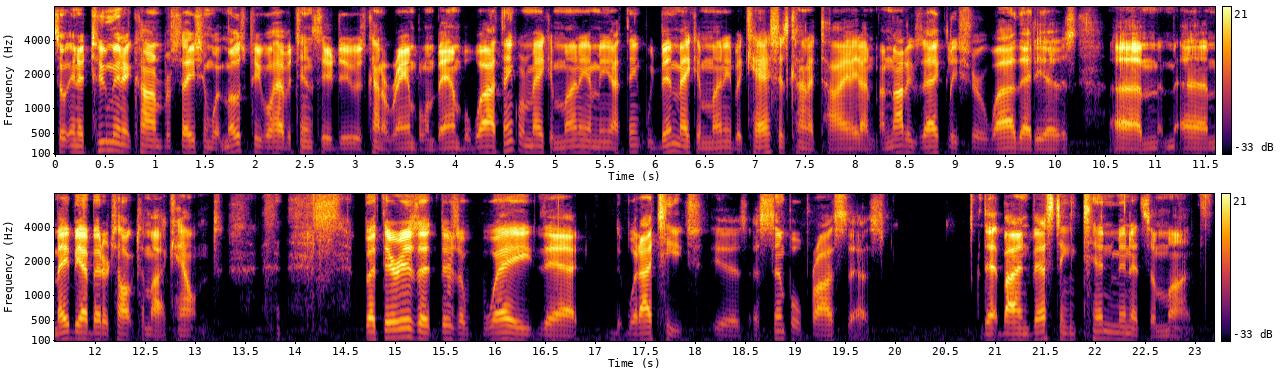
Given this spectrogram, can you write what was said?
So in a two minute conversation, what most people have a tendency to do is kind of ramble and bamble. Well, I think we're making money. I mean, I think we've been making money, but cash is kind of tight. I'm, I'm not exactly sure why that is. Um, uh, maybe I better talk to my accountant. but there is a there's a way that what I teach is a simple process that by investing 10 minutes a month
